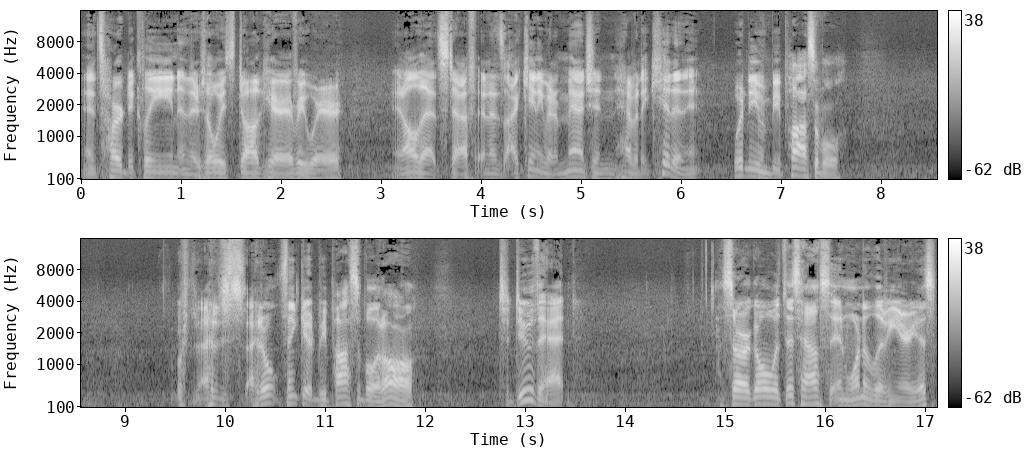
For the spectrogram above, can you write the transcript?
and it's hard to clean, and there's always dog hair everywhere, and all that stuff. And I can't even imagine having a kid in it. Wouldn't even be possible. I just I don't think it would be possible at all to do that. So our goal with this house in one of the living areas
